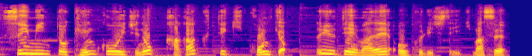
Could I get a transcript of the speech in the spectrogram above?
睡眠と健康維持の科学的根拠というテーマでお送りしていきます。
